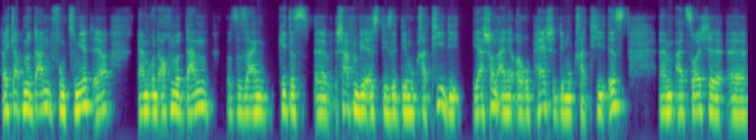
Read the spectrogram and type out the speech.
Weil ich glaube, nur dann funktioniert er. Ähm, und auch nur dann sozusagen geht es, äh, schaffen wir es, diese Demokratie, die ja schon eine europäische Demokratie ist, ähm, als solche äh,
